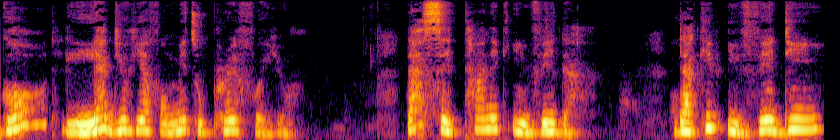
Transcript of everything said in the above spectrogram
God led you here for me to pray for you. That satanic invader that keep invading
